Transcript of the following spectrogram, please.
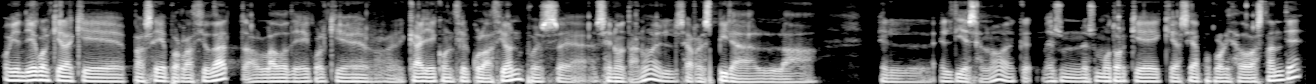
hoy en día cualquiera que pasee por la ciudad, al lado de cualquier calle con circulación, pues eh, se nota, ¿no? El, se respira el, el diésel, ¿no? Que Es un, motor que, se ha popularizado bastante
